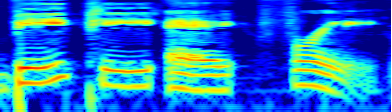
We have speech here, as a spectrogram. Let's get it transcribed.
BPA free.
